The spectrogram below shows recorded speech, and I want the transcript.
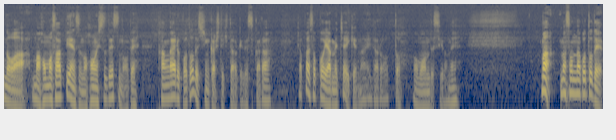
のは、まあ、ホモ・サピエンスの本質ですので考えることで進化してきたわけですからやっぱりそこをやめちゃいけないだろうと思うんですよね。まあ、まあそんなことで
